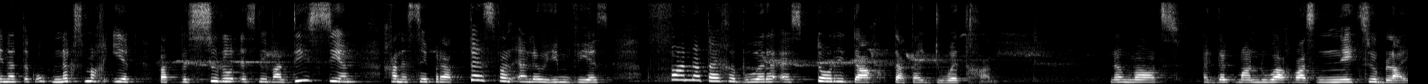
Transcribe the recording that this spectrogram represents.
en dat ek ook niks mag eet wat besoedel is nie, want die sien gaan een separatist van Elohim wees, van dat hy gebore is, tot die dag dat hy doodgaan. Nou maats, Ek dink maar Noach was net so bly.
